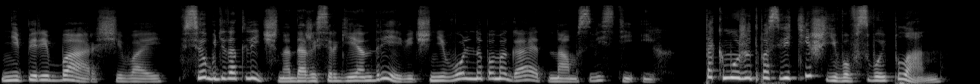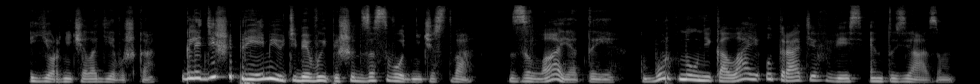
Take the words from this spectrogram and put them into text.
«Не перебарщивай. Все будет отлично. Даже Сергей Андреевич невольно помогает нам свести их». «Так, может, посвятишь его в свой план?» – ерничала девушка. «Глядишь, и премию тебе выпишет за сводничество». «Злая ты!» – буркнул Николай, утратив весь энтузиазм.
